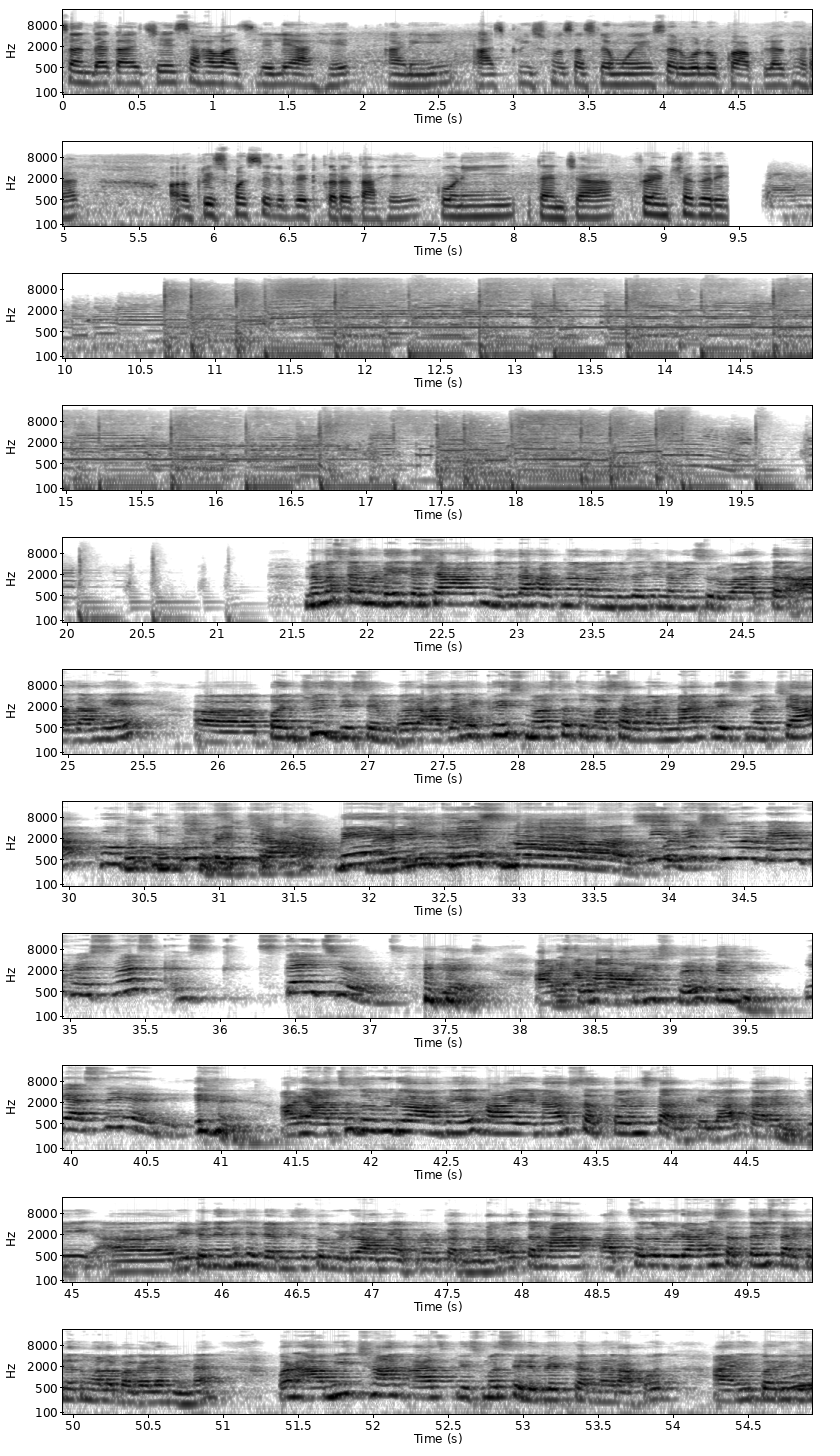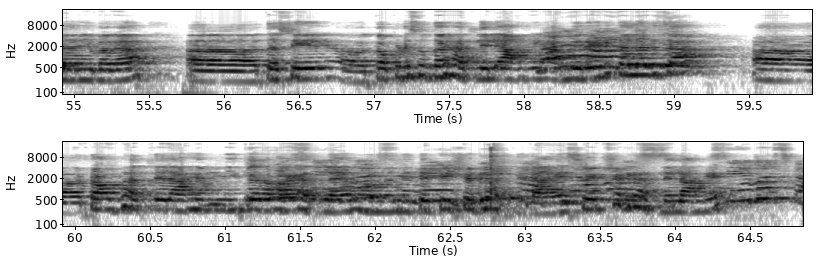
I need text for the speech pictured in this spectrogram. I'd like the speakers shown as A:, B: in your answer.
A: संध्याकाळचे सहा वाजलेले आहेत आणि आज क्रिसमस असल्यामुळे सर्व लोक आपल्या घरात क्रिसमस सेलिब्रेट करत आहे. कोणी त्यांच्या फ्रेंडच्या घरी नमस्कार मंडळी कशा आहात? मजेत आहात ना? नवीन दिवसाची नवीन सुरुवात तर आज आहे. पंचवीस डिसेंबर. आज आहे क्रिसमस तर तुम्हा सर्वांना क्रिसमसच्या खूप खूप शुभेच्छा. Merry Christmas
B: We wish you a Merry Christmas and s- stay tuned.
A: Yes आणि हा. आणि आजचा जो व्हिडिओ आहे हा येणार सत्तावीस तारखेला कारण की रिटर्न येण्याच्या जर्नीचा तो व्हिडिओ आम्ही अपलोड करणार आहोत. तर हा आजचा जो व्हिडिओ आहे सत्तावीस तारखेला तुम्हाला बघायला मिळणार. पण आम्ही छान आज क्रिसमस सेलिब्रेट करणार आहोत. आणि परिबिलाने बघा तसे कपडे सुद्धा घातलेले आहे आम्ही रेड कलरचा टॉप घातलेला आहे. मी तर हा घातलाय म्हणून मी ते टी शर्ट घातलेला आहे. स्वेटशर्ट घातलेला आहे.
